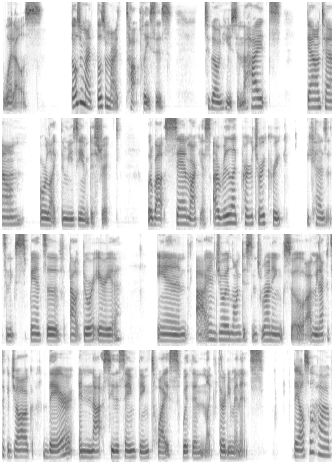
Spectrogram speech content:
What else? Those are my those are my top places to go in Houston. The Heights, downtown, or like the museum district. What about San Marcos? I really like Purgatory Creek because it's an expansive outdoor area and I enjoy long distance running. So, I mean, I could take a jog there and not see the same thing twice within like 30 minutes. They also have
